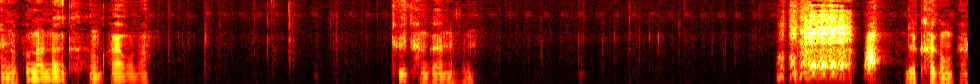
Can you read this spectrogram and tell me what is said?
anu puno no kakang kamu no tui tangkan pun. Kakang ka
